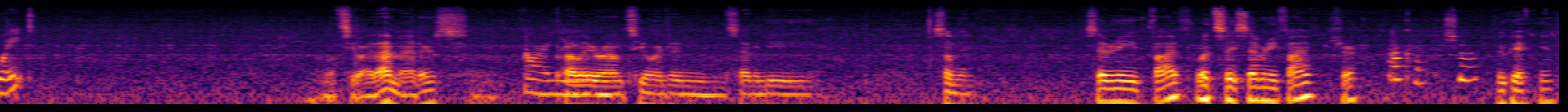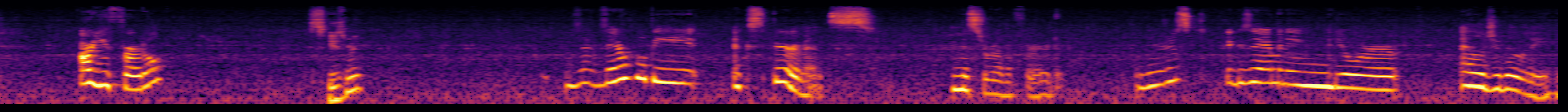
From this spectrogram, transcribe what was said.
Weight? Let's see why that matters. Are you Probably around two hundred and seventy something. Seventy-five. Let's say seventy-five. Sure. Okay, sure. Okay. Yeah. Are you fertile? Excuse me. Th- there will be experiments, Mr. Rutherford. We're just examining your eligibility.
